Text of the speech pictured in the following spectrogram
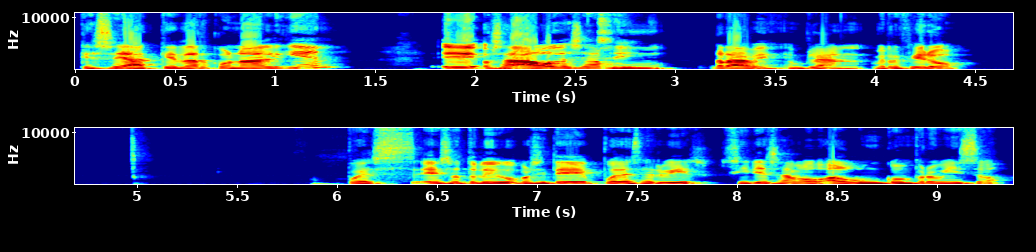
que sea quedar con alguien, eh, o sea, algo que sea Sí. muy grave, en plan, me refiero, pues eso te lo digo por si te puede servir, si tienes algo, algún compromiso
